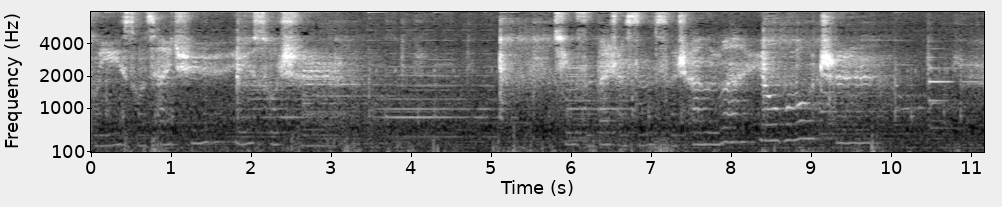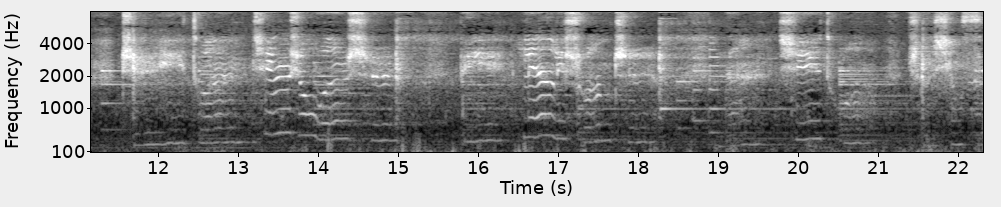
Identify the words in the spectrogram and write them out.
所一所采取一所持情丝百转丝丝缠乱犹不知。织一段锦绣纹饰比连理双枝难寄托这相思。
